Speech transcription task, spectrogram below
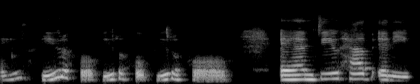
Okay, beautiful, beautiful, beautiful. And do you have any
